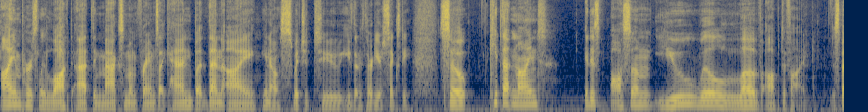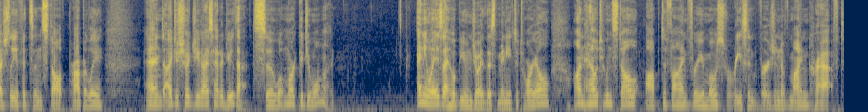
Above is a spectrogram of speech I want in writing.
I am personally locked at the maximum frames I can, but then I, you know, switch it to either 30 or 60. So keep that in mind. It is awesome. You will love Optifine, especially if it's installed properly. And I just showed you guys how to do that. So what more could you want? Anyways, I hope you enjoyed this mini tutorial on how to install Optifine for your most recent version of Minecraft.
